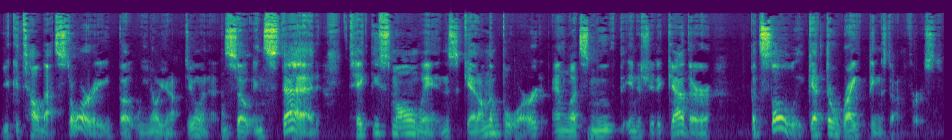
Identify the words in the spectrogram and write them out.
you could tell that story but we know you're not doing it. So instead take these small wins get on the board and let's move the industry together but slowly get the right things done first.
